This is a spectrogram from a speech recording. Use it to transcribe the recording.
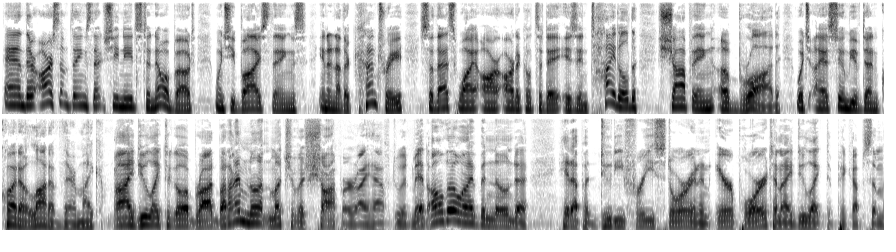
And there are some things that she needs to know about when she buys things in another country. So that's why our article today is entitled Shopping Abroad, which I assume you've done quite a lot of there, Mike. I do like to go abroad, but I'm not much of a shopper, I have to admit. Although I've been known to hit up a duty free store in an airport, and I do like to pick up some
